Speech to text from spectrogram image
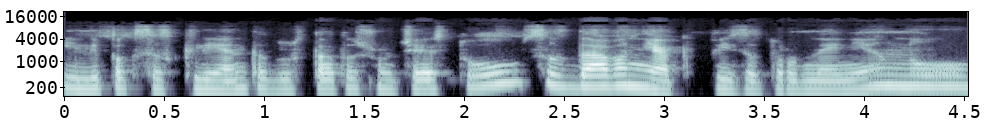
или пък с клиента достатъчно често създава някакви затруднения, но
